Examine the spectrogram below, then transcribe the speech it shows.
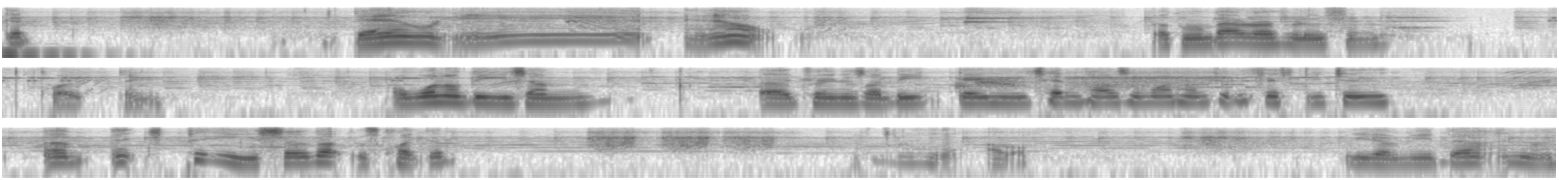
Good. Down and out. Pokemon Battle Revolution quote thing. Or one of these um uh, trainers I beat gave me 10,152 um, XP, so that was quite good. Yeah, oh well. We don't need that anyway.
